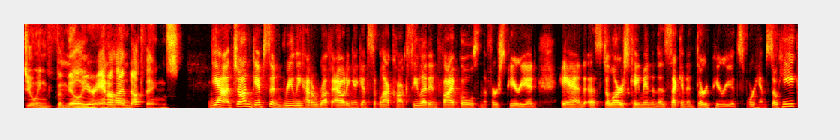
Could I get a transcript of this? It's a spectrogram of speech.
doing familiar Anaheim Duck things. Yeah, John Gibson really had a rough outing against the Blackhawks. He let in five goals in the first period, and uh, Stolarz came in in the second and third periods for him. So he,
